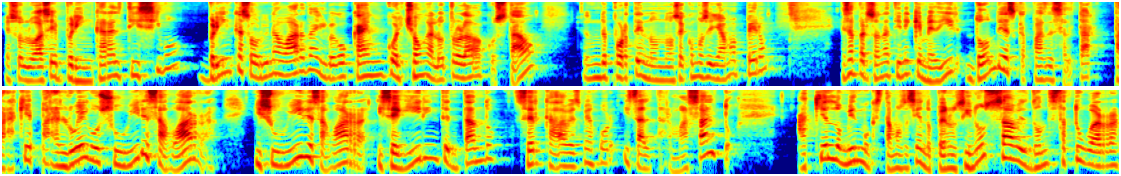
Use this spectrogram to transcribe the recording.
Eso lo hace brincar altísimo, brinca sobre una barda y luego cae en un colchón al otro lado acostado. Es un deporte, no, no sé cómo se llama, pero esa persona tiene que medir dónde es capaz de saltar. ¿Para qué? Para luego subir esa barra y subir esa barra y seguir intentando ser cada vez mejor y saltar más alto. Aquí es lo mismo que estamos haciendo, pero si no sabes dónde está tu barra,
